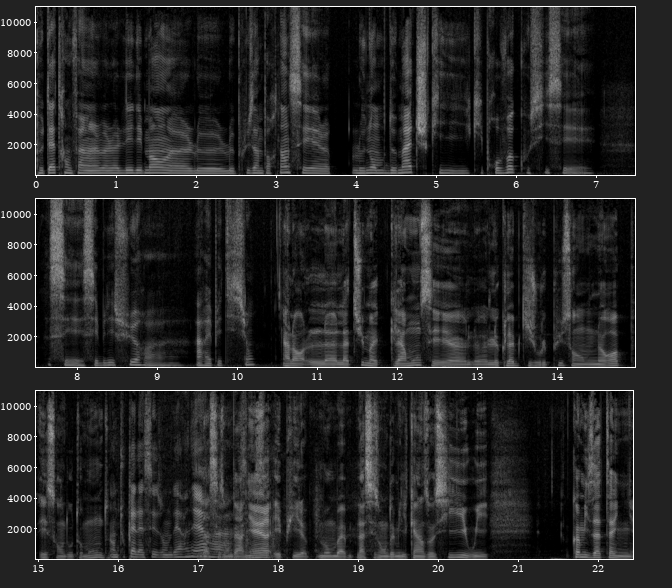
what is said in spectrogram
peut-être enfin l'élément le, le, plus important c'est le nombre de matchs qui, qui provoquent aussi ces, ces, ces blessures à répétition. Alors là-dessus, Clermont, c'est euh, le, club qui joue le plus en Europe et sans doute au monde. En tout cas, la saison dernière. La saison euh, dernière, et puis euh, bon, bah, la saison 2015 aussi, oui. Comme ils atteignent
